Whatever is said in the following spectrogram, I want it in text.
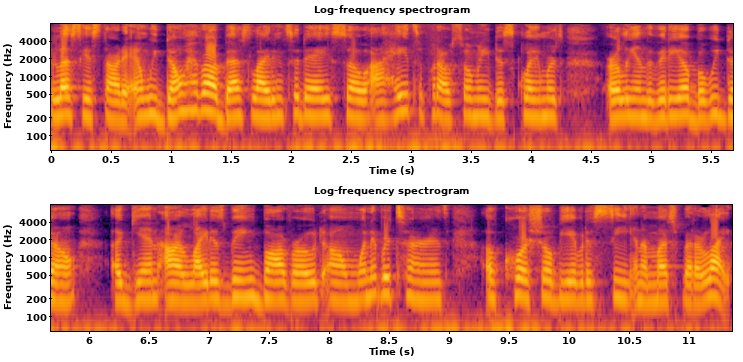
let's get started. And we don't have our best lighting today, so I hate to put out so many disclaimers early in the video, but we don't. Again, our light is being borrowed. Um, when it returns, of course, you'll be able to see in a much better light.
